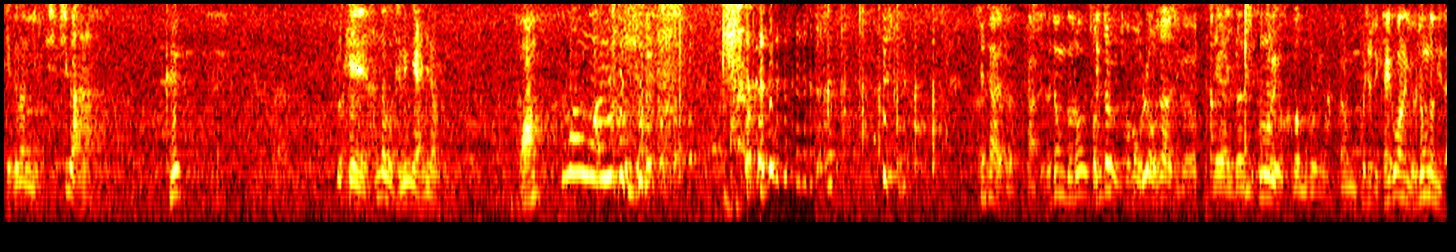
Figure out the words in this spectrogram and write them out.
개그라는 게 그렇게 쉽지가 않아. 그, 그렇게 한다고 되는 게 아니라고. 왕. 괜찮았어. 자, 이 정도로 점점 저거 올라오잖아 지금. 내가 이런 수모를 겪어가면서 내가. 여러분 보셔도 개그왕은 이 정도입니다.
